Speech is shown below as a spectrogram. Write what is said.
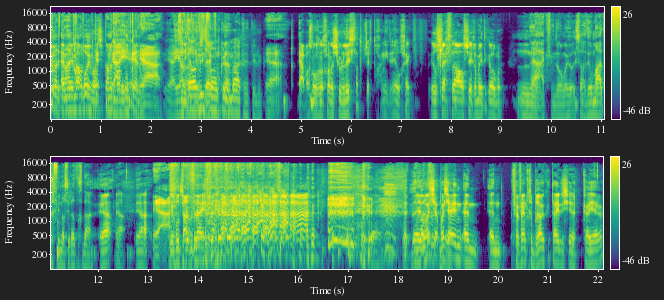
En kan het helemaal Boymans. Kan het Ja, wel ja, ontkennen. Ja, Ja, je Vind had iets sterk. van kunnen Ja. maken natuurlijk. ja. Ja, was nog gewoon een journalist. Dat op zich toch niet een heel gek, heel slecht verhaal op zich om mee te komen. Ja, ik, vind het wel heel, ik zou het heel matig vinden als hij dat had gedaan. Ja, Ja. ja. ja. Je voelt je weer bedreigd. Nee, maar dat was, je, was ja. jij een, een, een fervent gebruiker tijdens je carrière?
